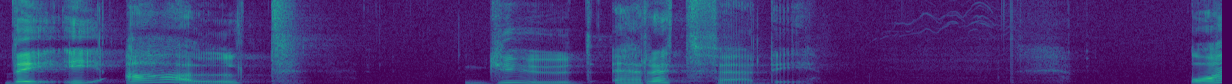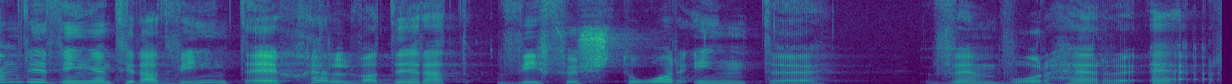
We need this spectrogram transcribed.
Det är i allt Gud är rättfärdig. Och anledningen till att vi inte är själva det är att vi förstår inte vem vår Herre är.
